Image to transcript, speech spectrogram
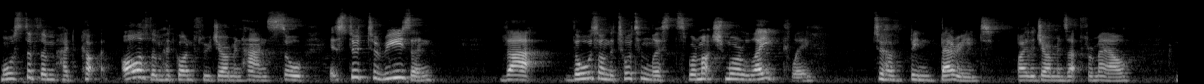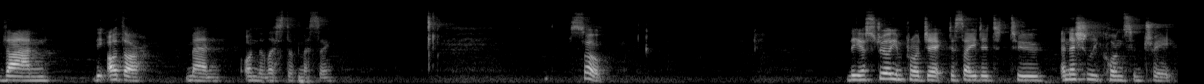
Most of them had cut, all of them had gone through German hands. So it stood to reason that those on the Toten lists were much more likely to have been buried by the Germans at Fromelles than the other men on the list of missing. So, the Australian project decided to initially concentrate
